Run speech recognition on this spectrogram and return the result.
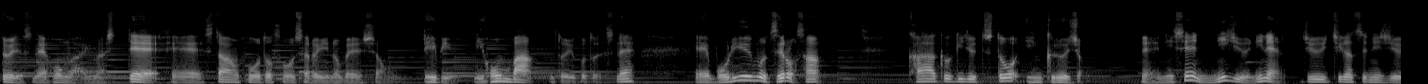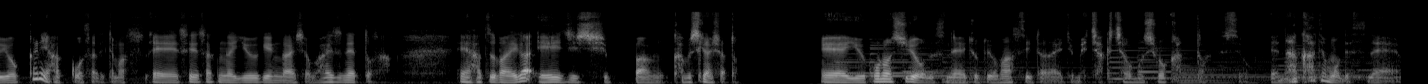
というですね、本がありまして、えー、スタンフォードソーシャルイノベーションレビュー日本版ということですね。えー、ボリューム03、科学技術とインクルージョン。え2022年11月24日に発行されてます。えー、制作が有限会社ワイズネットさん。えー、発売が英字出版株式会社と、えー、いうこの資料をですね、ちょっと読ませていただいてめちゃくちゃ面白かったんですよ。で、中でもですね、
